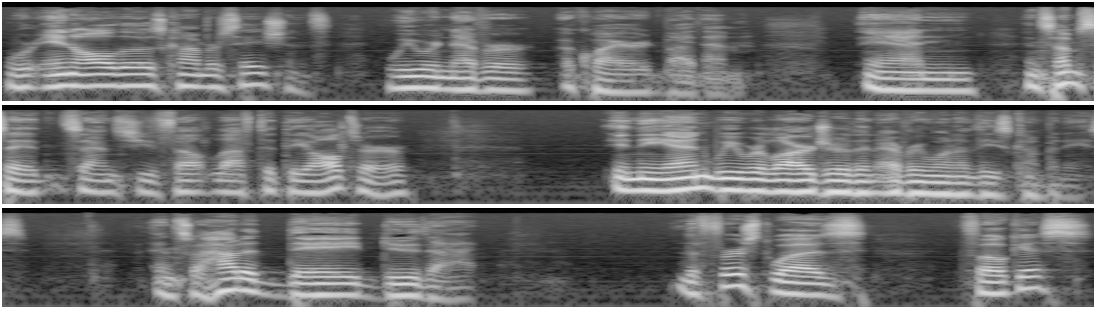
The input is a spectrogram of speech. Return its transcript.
were in all those conversations. We were never acquired by them. And in some sense, you felt left at the altar. In the end, we were larger than every one of these companies. And so, how did they do that? The first was focus,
